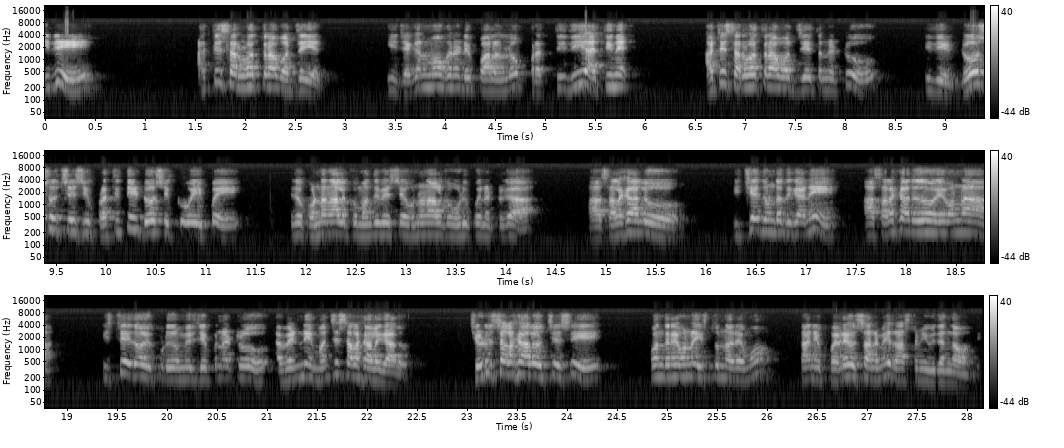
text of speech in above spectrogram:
ఇది అతి సర్వత్రా వర్జయ్యేది ఈ జగన్మోహన్ రెడ్డి పాలనలో ప్రతిదీ అతినే. అతి సర్వత్రా వర్జయ్యతున్నట్టు ఇది డోస్ వచ్చేసి ప్రతిదీ డోస్ ఎక్కువైపోయి ఏదో కొండ నాలుగు మందు వేసే ఉన్న నాలుగు ఊడిపోయినట్టుగా ఆ సలహాలు ఇచ్చేది ఉండదు కానీ ఆ సలహాలు ఏదో ఏమన్నా ఇస్తే ఏదో ఇప్పుడు మీరు చెప్పినట్టు అవన్నీ మంచి సలహాలు కాదు. చెడు సలహాలు వచ్చేసి కొందరు ఏమన్నా ఇస్తున్నారేమో కానీ పర్యవసానమే రాష్ట్రం ఈ విధంగా ఉంది.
